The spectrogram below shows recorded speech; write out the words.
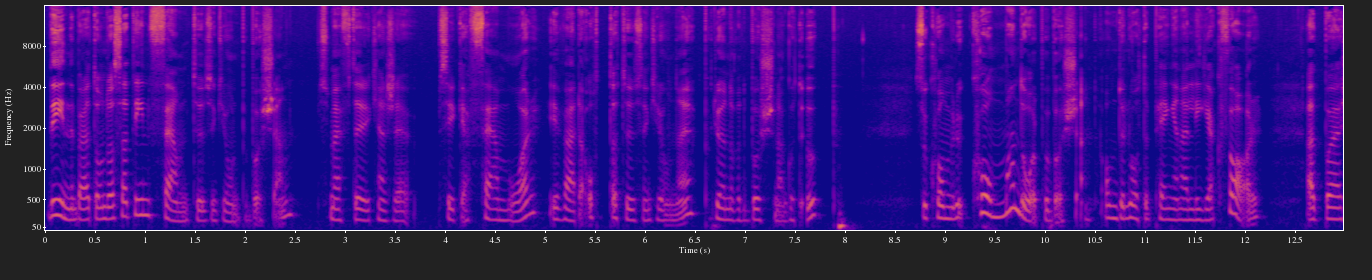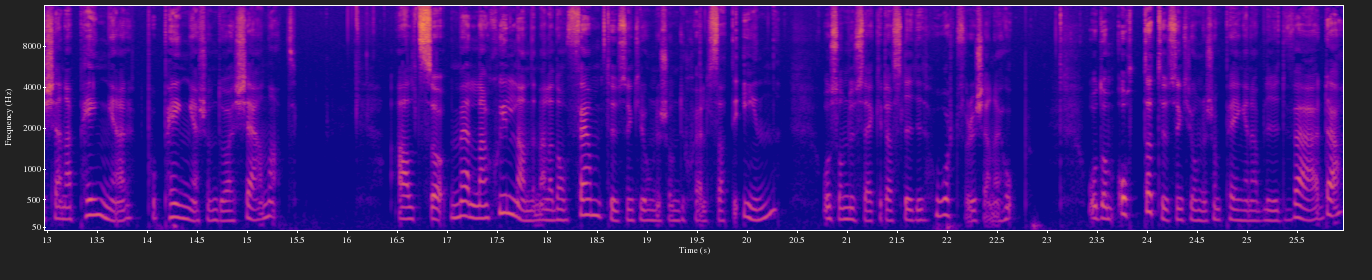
Det innebär att om du har satt in 5 000 kronor på börsen, som efter kanske cirka fem år är värda 8000 kronor på grund av att börsen har gått upp så kommer du kommande år på börsen, om du låter pengarna ligga kvar, att börja tjäna pengar på pengar som du har tjänat. Alltså mellanskillnaden mellan de 5 000 kronor som du själv satte in och som du säkert har slitit hårt för att tjäna ihop. Och de 8 000 kronor som pengarna har blivit värda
